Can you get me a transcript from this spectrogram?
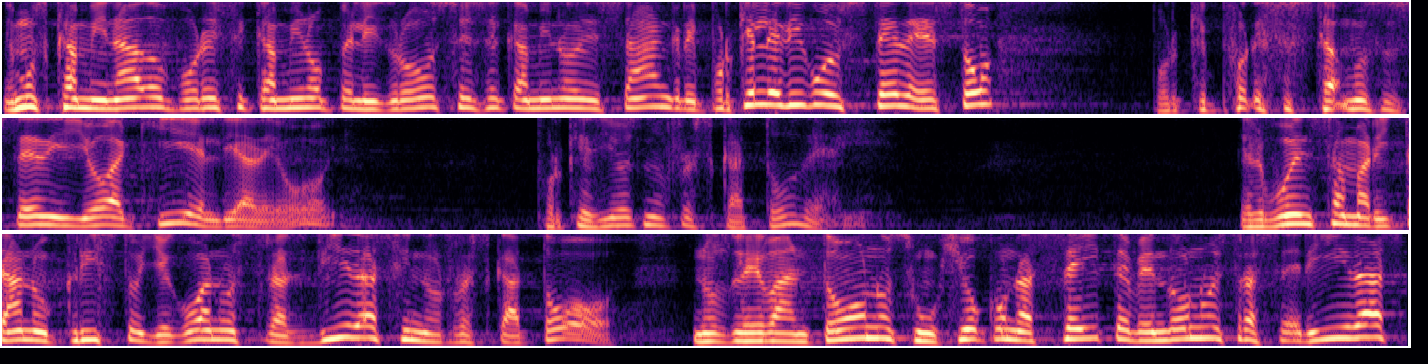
Hemos caminado por ese camino peligroso, ese camino de sangre. ¿Por qué le digo a usted esto? Porque por eso estamos usted y yo aquí el día de hoy. Porque Dios nos rescató de ahí. El buen samaritano Cristo llegó a nuestras vidas y nos rescató. Nos levantó, nos ungió con aceite, vendó nuestras heridas,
